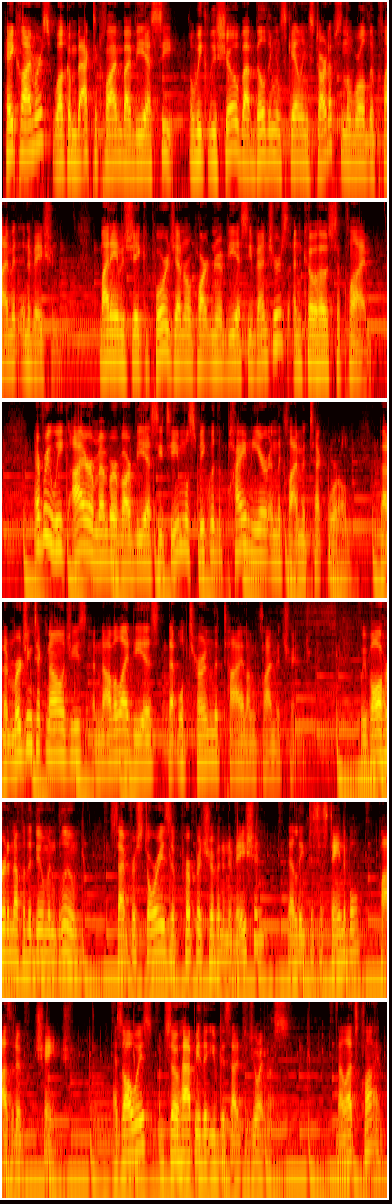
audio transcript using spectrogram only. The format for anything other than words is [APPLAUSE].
Hey climbers, welcome back to Climb by VSC, a weekly show about building and scaling startups in the world of climate innovation. My name is Jay Kapoor, general partner of VSC Ventures and co-host of Climb. Every week, I or a member of our VSC team will speak with a pioneer in the climate tech world about emerging technologies and novel ideas that will turn the tide on climate change. We've all heard enough of the doom and gloom. It's time for stories of purpose-driven innovation that lead to sustainable, positive change. As always, I'm so happy that you've decided to join us. Now let's climb.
